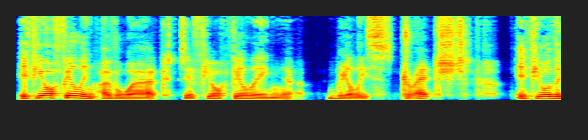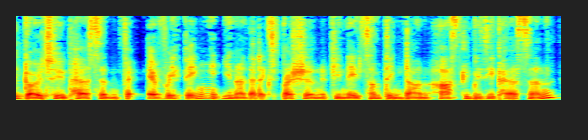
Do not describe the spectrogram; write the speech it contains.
if you're feeling overworked, if you're feeling really stretched, if you're the go-to person for everything, you know, that expression, if you need something done, ask a busy person.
